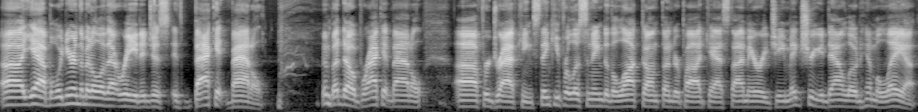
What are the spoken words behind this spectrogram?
Uh, yeah, but when you're in the middle of that read, it just it's back at battle. but no, bracket battle uh, for DraftKings. Thank you for listening to the Locked On Thunder podcast. I'm Eric G. Make sure you download Himalaya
